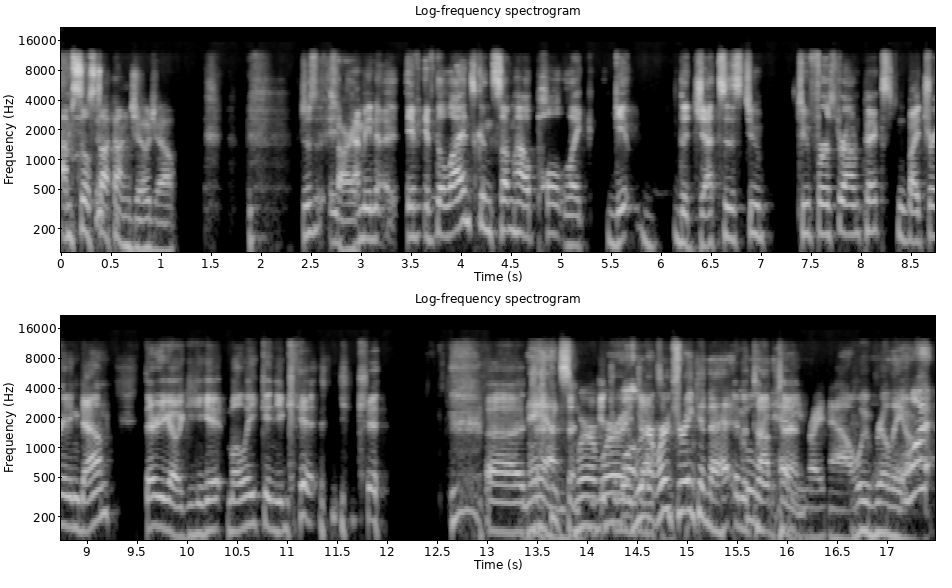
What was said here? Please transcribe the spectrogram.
I'm still stuck on JoJo. Just Sorry. I mean, if, if the Lions can somehow pull like get the Jets' two two first round picks by trading down, there you go. You get Malik and you get you get uh Man, Johnson. we're we're, we're, we're drinking the in the top 10. right now. We really are.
